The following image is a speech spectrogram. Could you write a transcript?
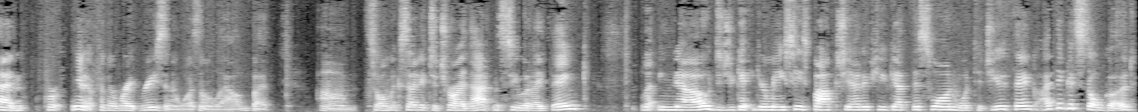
and for, you know, for the right reason, it wasn't allowed. But, um, so I'm excited to try that and see what I think. Let me know. Did you get your Macy's box yet? If you get this one, what did you think? I think it's still good.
